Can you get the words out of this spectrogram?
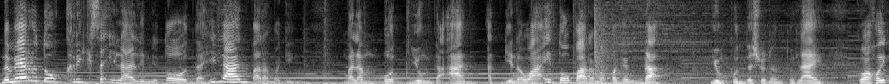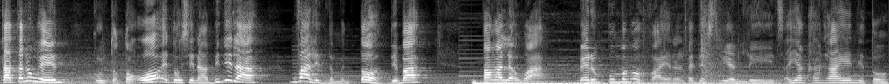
na meron daw creek sa ilalim nito dahilan para maging malambot yung daan at ginawa ito para mapaganda yung pundasyon ng tulay. Kung ako'y tatanungin kung totoo itong sinabi nila, valid naman to, di ba? Pangalawa, meron po mga viral pedestrian lanes. Ayan, kagaya nito.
